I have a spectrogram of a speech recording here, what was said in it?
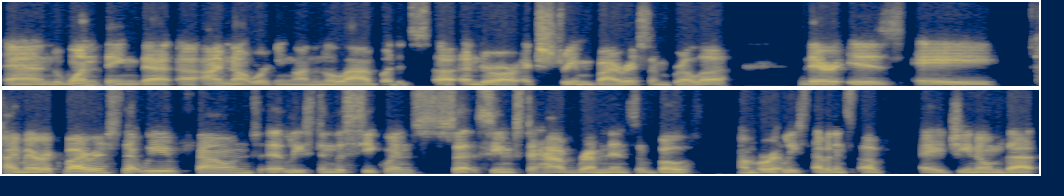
And one thing that uh, I'm not working on in the lab, but it's uh, under our extreme virus umbrella, there is a chimeric virus that we've found, at least in the sequence, that seems to have remnants of both, um, or at least evidence of a genome that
